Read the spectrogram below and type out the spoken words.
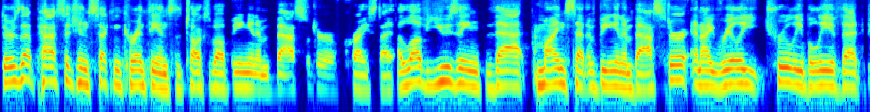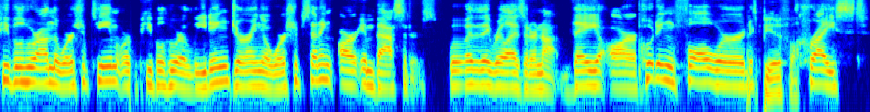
There's that passage in Second Corinthians that talks about being an ambassador of Christ. I, I love using that mindset of being an ambassador. And I really truly believe that people who are on the worship team or people who are leading during a worship setting are ambassadors, whether they realize it or not. They are putting forward that's beautiful. Christ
